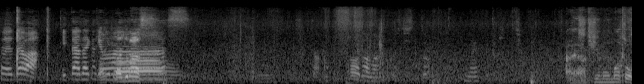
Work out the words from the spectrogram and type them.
それではいただきます。いただきます。そうだなちょっあ焼き芋うまそう。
